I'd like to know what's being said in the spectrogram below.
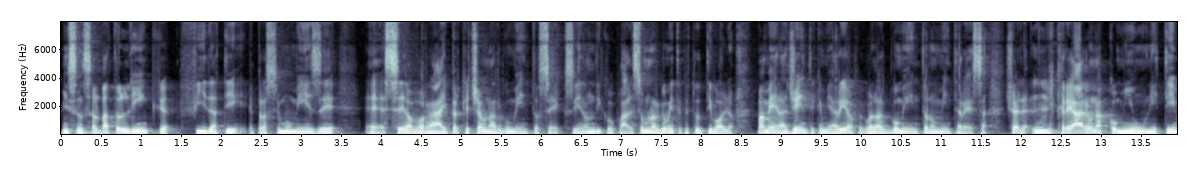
son salvato il link, fidati, il prossimo mese eh, se la vorrai perché c'è un argomento sexy, non dico quale, è un argomento che tutti vogliono, ma a me la gente che mi arriva con quell'argomento non mi interessa. Cioè il creare una community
